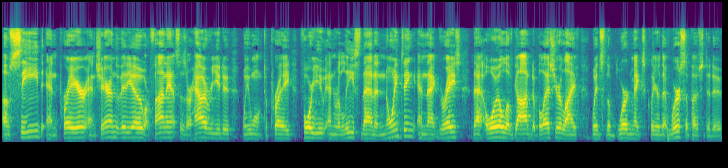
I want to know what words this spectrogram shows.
of seed and prayer and sharing the video or finances or however you do, we want to pray for you and release that anointing and that grace, that oil of God to bless your life, which the word makes clear that we're supposed to do.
